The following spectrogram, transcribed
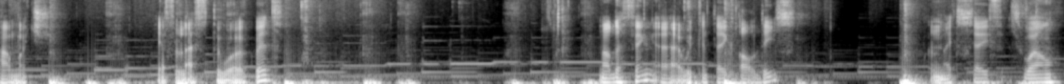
How much you have left to work with. Another thing, uh, we can take all these. Can make safe as well.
